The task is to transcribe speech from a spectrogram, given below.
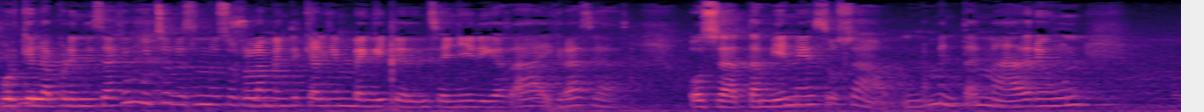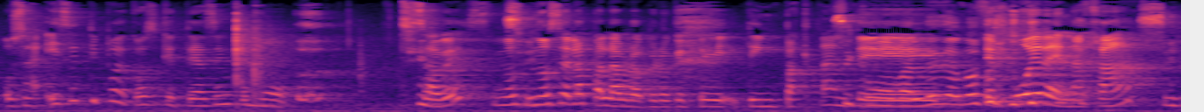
Porque el aprendizaje muchas veces no es solamente que alguien venga y te enseñe y digas, ay, gracias. O sea, también es, o sea, una menta de madre, un... O sea, ese tipo de cosas que te hacen como... ¿Sabes? No, no sé la palabra, pero que te, te impactan, Sí, te, como balde de agua te pueden, ajá. Sí.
